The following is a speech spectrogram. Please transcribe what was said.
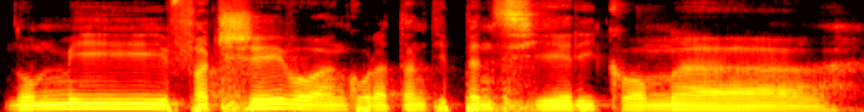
non mi facevo ancora tanti pensieri come... Uh,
